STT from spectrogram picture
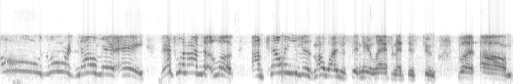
Oh Lord, no, man. Hey, that's when I know. Look, I'm telling you this. My wife is sitting here laughing at this too. But um,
